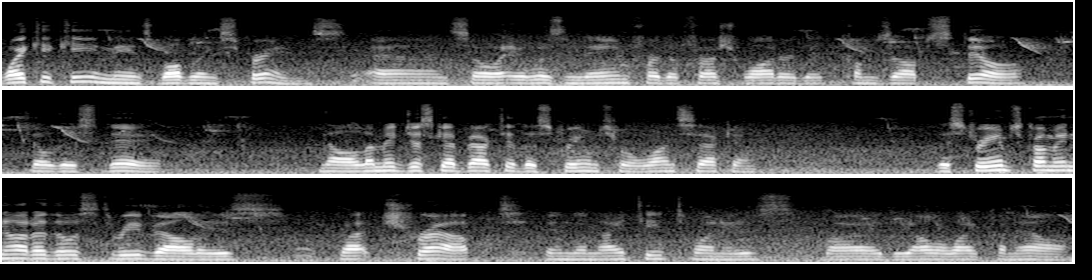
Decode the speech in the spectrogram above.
Waikiki means bubbling springs, and so it was named for the fresh water that comes up still till this day. Now, let me just get back to the streams for one second. The streams coming out of those three valleys got trapped in the 1920s by the Ala Wai Canal.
